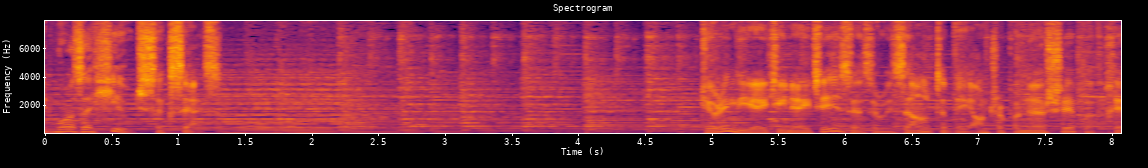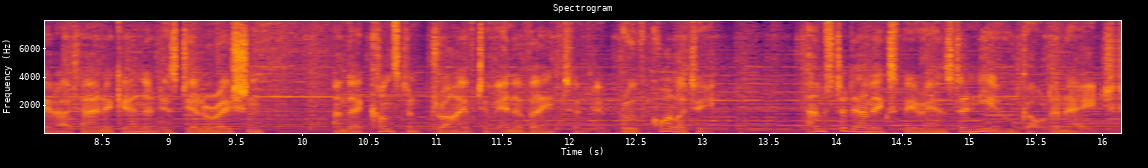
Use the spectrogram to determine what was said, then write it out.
It was a huge success. During the 1880s, as a result of the entrepreneurship of Gerard Heineken and his generation, and their constant drive to innovate and improve quality, Amsterdam experienced a new golden age.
